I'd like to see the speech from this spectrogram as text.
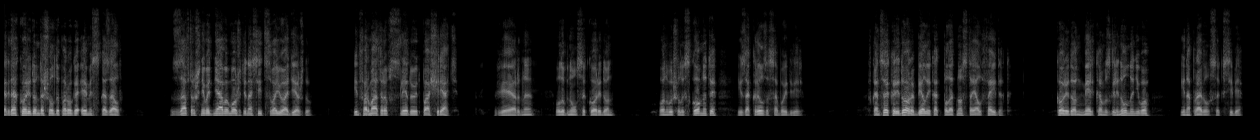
Когда Коридон дошел до порога, Эмис сказал, «С завтрашнего дня вы можете носить свою одежду. Информаторов следует поощрять». «Верно», — улыбнулся Коридон. Он вышел из комнаты и закрыл за собой дверь. В конце коридора, белый как полотно, стоял Фейдок. Коридон мельком взглянул на него и направился к себе.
